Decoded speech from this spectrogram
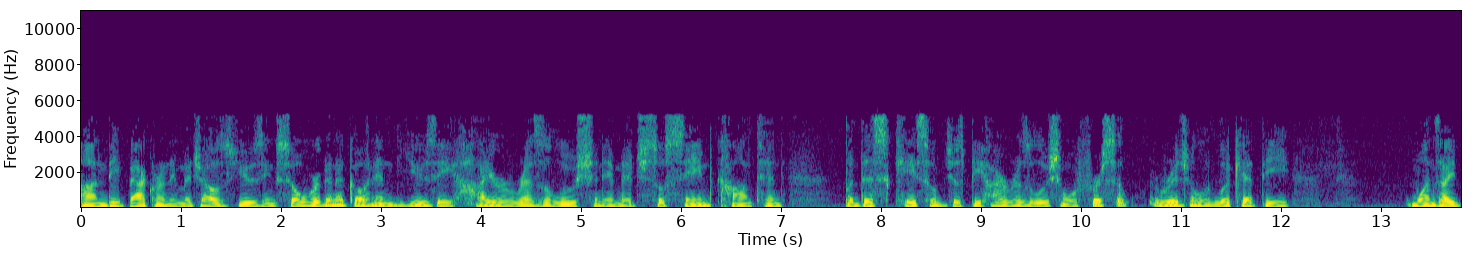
on the background image I was using. So we're going to go ahead and use a higher resolution image. So same content, but this case will just be higher resolution. We'll first originally look at the ones I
